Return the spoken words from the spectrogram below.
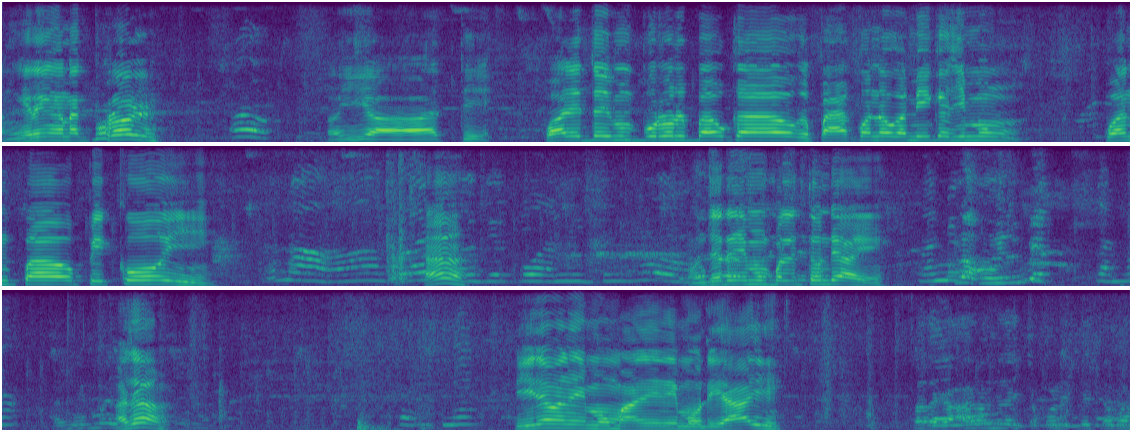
Ang iring ang nagpurol. Oh. Ayati. Wala ito yung purol pa ka. O pa ako na kami kasi mong kwan pa pikoy. Ano? Ha? Ano. Unsa na imong paliton di ay? Wala ko helmet. Asa? Di naman imong manini mo di ay. Patayaan lang sila yung chocolate dito ba?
